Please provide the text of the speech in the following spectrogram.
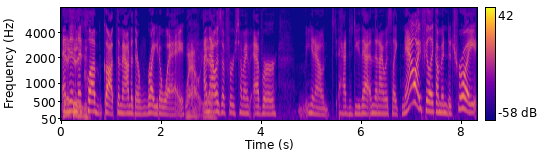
And Yeah, then the club got them out of there right away. Wow, And that was the first time I've ever. You know, had to do that, and then I was like, "Now I feel like I'm in Detroit."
